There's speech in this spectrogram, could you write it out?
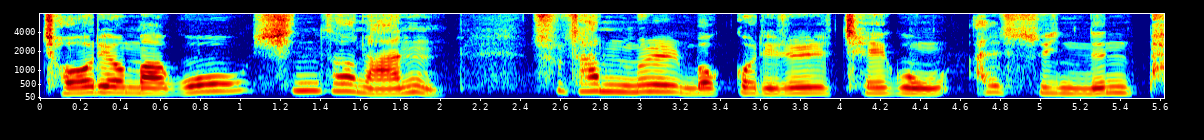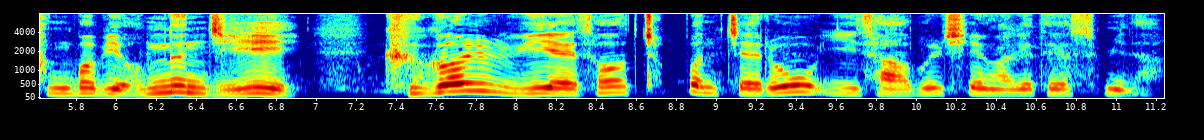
저렴하고 신선한 수산물 먹거리를 제공할 수 있는 방법이 없는지 그걸 위해서 첫 번째로 이 사업을 시행하게 되었습니다.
